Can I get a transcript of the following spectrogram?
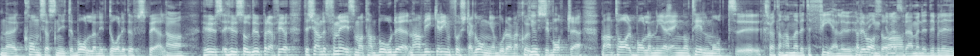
när Concha snyter bollen i ett dåligt uppspel? Ja. Hur, hur såg du på det? För jag, det kändes för mig som att han borde, när han viker in första gången, borde han ha skjutit till bortre. Men han tar bollen ner en gång till mot... Eh... Jag tror att han hamnade lite fel ur ja, det var så, ja. sådär, Men det, det, blir,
